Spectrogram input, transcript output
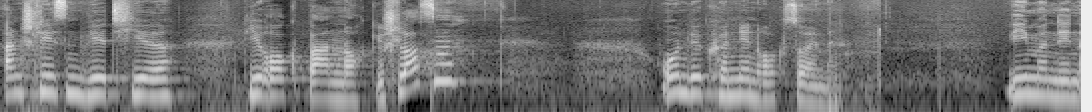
Anschließend wird hier die Rockbahn noch geschlossen und wir können den Rock säumen. Wie man, den,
